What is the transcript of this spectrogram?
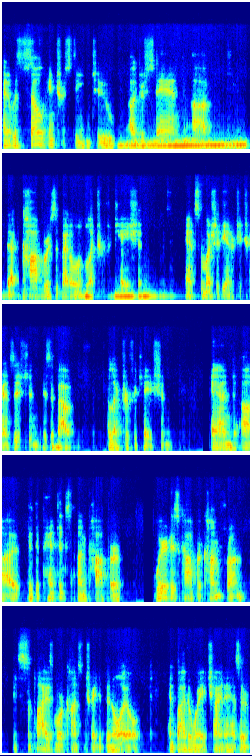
And it was so interesting to understand um, that copper is a metal of electrification. And so much of the energy transition is about electrification. And uh, the dependence on copper, where does copper come from? Its supply is more concentrated than oil. And by the way, China has a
